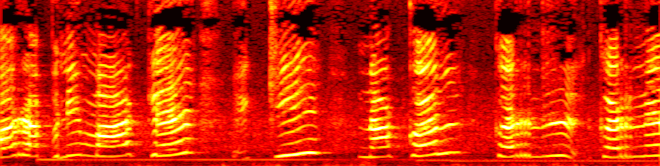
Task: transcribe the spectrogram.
और अपनी माँ के की नकल कर, करने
